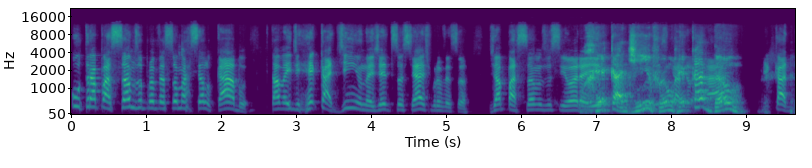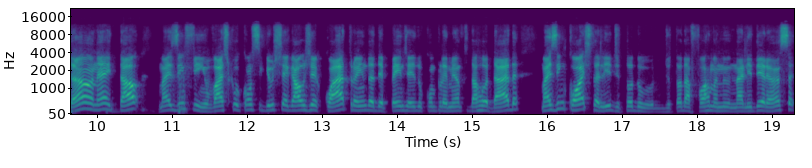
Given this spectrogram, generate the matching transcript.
Ultrapassamos o professor Marcelo Cabo, que estava aí de recadinho nas redes sociais, professor. Já passamos o senhor aí. recadinho, foi um recadão. Ah, recadão, né? E tal. Mas enfim, o Vasco conseguiu chegar ao G4, ainda depende aí do complemento da rodada mas encosta ali de, todo, de toda forma no, na liderança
